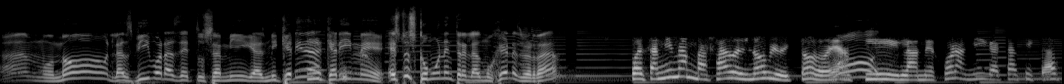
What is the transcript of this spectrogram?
Vamos, no, las víboras de tus amigas. Mi querida Karime, esto es común entre las mujeres, ¿verdad? Pues a mí me han bajado el novio y todo, ¿eh? No. Así, la mejor amiga, casi, casi.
